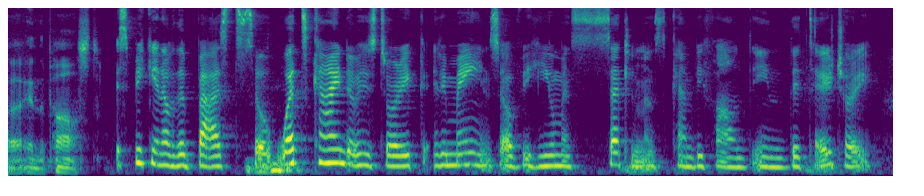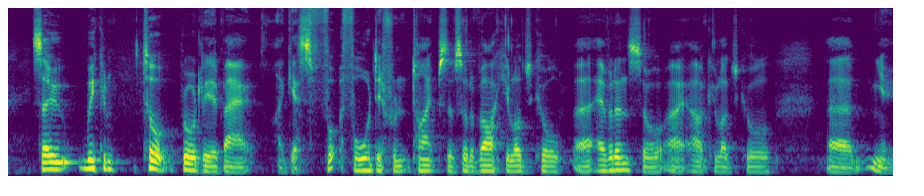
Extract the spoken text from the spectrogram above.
uh, in the past. Speaking of the past, so what kind of historic remains of human settlements can be found in the territory? So we can talk broadly about, I guess, four, four different types of sort of archaeological uh, evidence or uh, archaeological, uh, you know,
